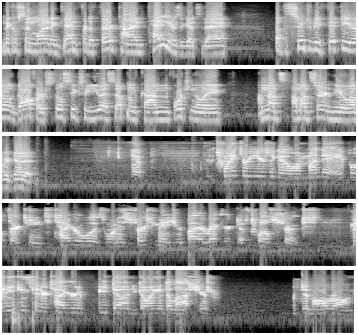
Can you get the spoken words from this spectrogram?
Mickelson won it again for the third time 10 years ago today, but the soon-to-be 50-year-old golfer still seeks a U.S. Open crown, and unfortunately, I'm not. I'm uncertain he will ever get it. Yep. 23 years ago, on Monday, April 13th, Tiger Woods won his first major by a record of 12 strokes. Many consider Tiger to be done going into last year's proved him all wrong,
